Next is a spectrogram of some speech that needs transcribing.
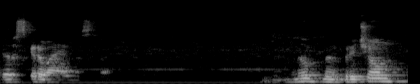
для раскрываемости. Ну, причем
